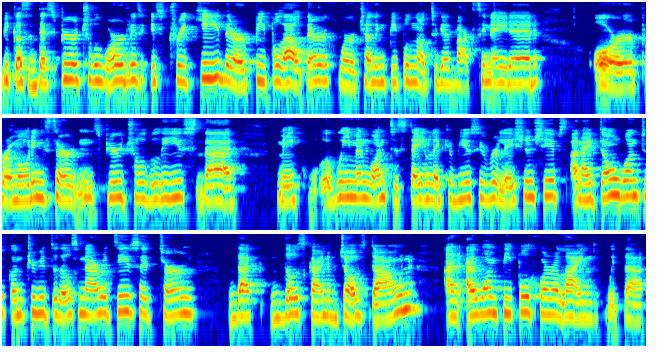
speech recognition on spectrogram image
because the spiritual world is, is tricky. There are people out there who are telling people not to get vaccinated or promoting certain spiritual beliefs that make women want to stay in like abusive relationships and i don't want to contribute to those narratives i turn that those kind of jobs down and i want people who are aligned with that.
